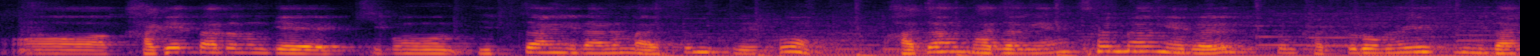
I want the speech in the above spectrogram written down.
어, 가겠다는 게 기본 입장이라는 말씀 드리고 과정 과정에 설명회를 좀 갖도록 하겠습니다.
